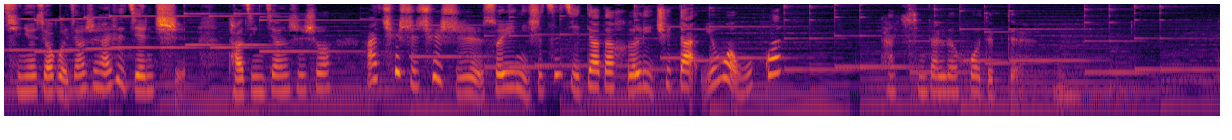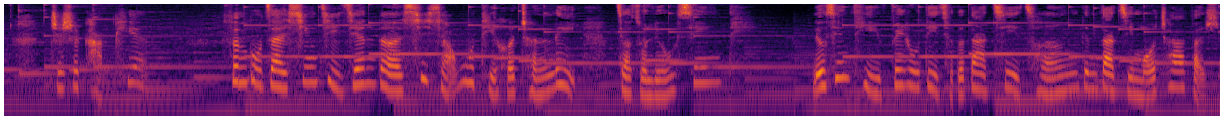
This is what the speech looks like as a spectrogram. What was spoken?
骑牛小鬼僵尸还是坚持。淘金僵尸说：“啊，确实确实，所以你是自己掉到河里去的，与我无关。”他幸灾乐祸，对不对？嗯，这是卡片。分布在星际间的细小物体和尘粒叫做流星体。流星体飞入地球的大气层，跟大气摩擦反射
